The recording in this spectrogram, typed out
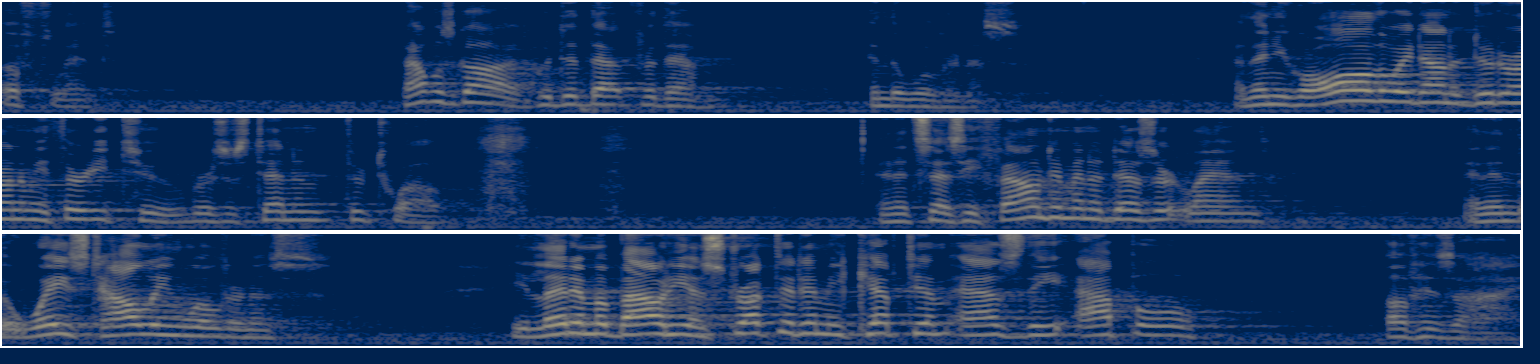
of flint. That was God who did that for them in the wilderness. And then you go all the way down to Deuteronomy 32, verses 10 through 12. And it says, He found him in a desert land and in the waste, howling wilderness. He led him about, he instructed him, he kept him as the apple of his eye.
